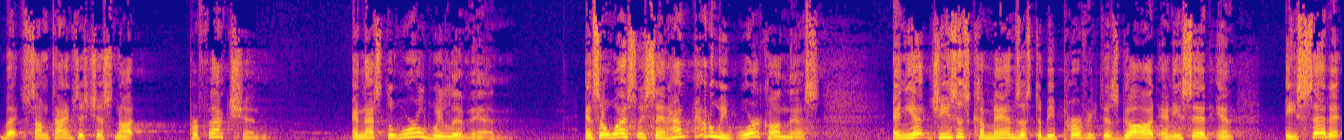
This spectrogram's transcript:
but sometimes it's just not perfection. And that's the world we live in and so Wesley's saying, how, how do we work on this? And yet Jesus commands us to be perfect as God, and he said, and he said it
